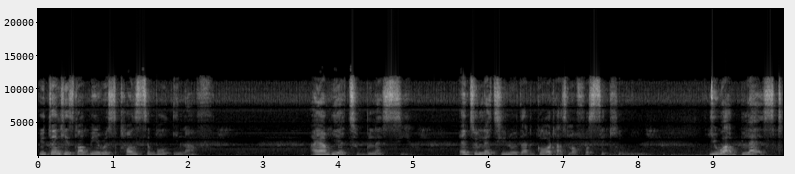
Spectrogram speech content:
you think he's not being responsible enough, I am here to bless you and to let you know that God has not forsaken you. You are blessed.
